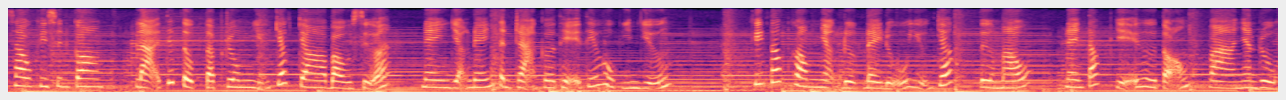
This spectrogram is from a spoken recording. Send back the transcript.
Sau khi sinh con, lại tiếp tục tập trung dưỡng chất cho bầu sữa nên dẫn đến tình trạng cơ thể thiếu hụt dinh dưỡng khiến tóc không nhận được đầy đủ dưỡng chất từ máu nên tóc dễ hư tổn và nhanh rụng.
